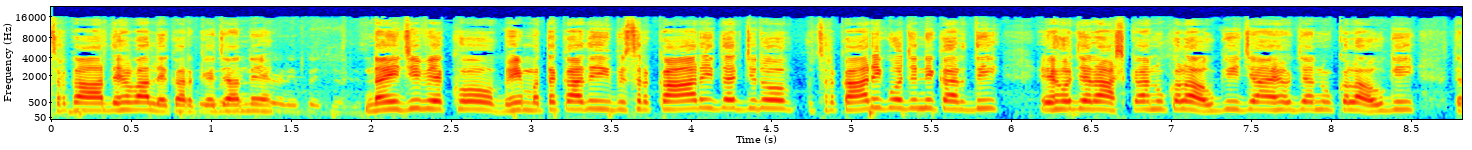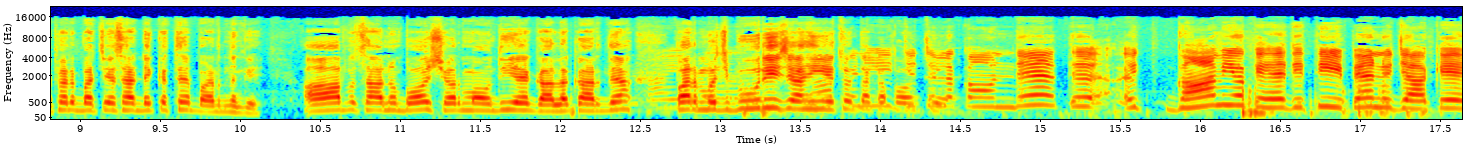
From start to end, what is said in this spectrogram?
ਸਰਕਾਰ ਦੇ ਹਵਾਲੇ ਕਰਕੇ ਜਾਂਦੇ ਆ। ਨਹੀਂ ਜੀ ਵੇਖੋ ਹਿੰਮਤ ਕਾਦੀ ਵੀ ਸਰਕਾਰ ਹੀ ਤਾਂ ਜਦੋਂ ਸਰਕਾਰ ਹੀ ਕੁਝ ਨਹੀਂ ਕਰਦੀ ਇਹੋ ਜਿਹੇ ਰਾਸ਼ਕਾਂ ਨੂੰ ਘਲਾਊਗੀ ਜਾਂ ਇਹੋ ਜਿਹਾ ਨੂੰ ਘਲਾਊਗੀ ਤੇ ਫਿਰ ਬੱਚੇ ਸਾਡੇ ਕਿੱਥੇ ਪੜਨਗੇ ਆਪ ਸਾਨੂੰ ਬਹੁਤ ਸ਼ਰਮ ਆਉਂਦੀ ਹੈ ਗੱਲ ਕਰਦਿਆਂ ਪਰ ਮਜਬੂਰੀ ਚ ਅਸੀਂ ਇੱਥੋਂ ਤੱਕ ਪਹੁੰਚੇ। ਲਕਾਉਂਦੇ ਤੇ ਗਾਂ ਵੀ ਉਹ ਕਿਸੇ ਦੀ ਧੀ ਭੈਣ ਨੂੰ ਜਾ ਕੇ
